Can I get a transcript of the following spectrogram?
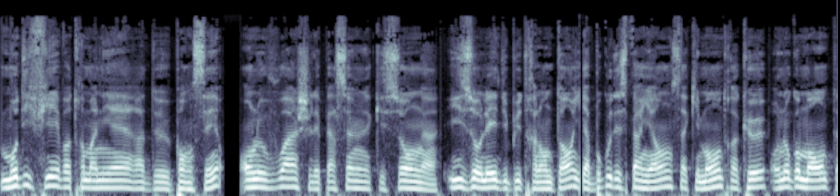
modifier votre manière de penser. On le voit chez les personnes qui sont isolées depuis très longtemps. Il y a beaucoup d'expériences qui montrent que on augmente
